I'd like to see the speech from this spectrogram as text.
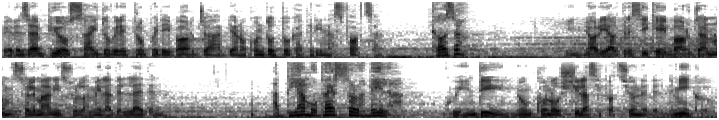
Per esempio, sai dove le truppe dei Borgia abbiano condotto Caterina Sforza? cosa? Ignori altresì che i Borgia hanno messo le mani sulla mela dell'Eden? Abbiamo perso la mela. Quindi non conosci la situazione del nemico.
